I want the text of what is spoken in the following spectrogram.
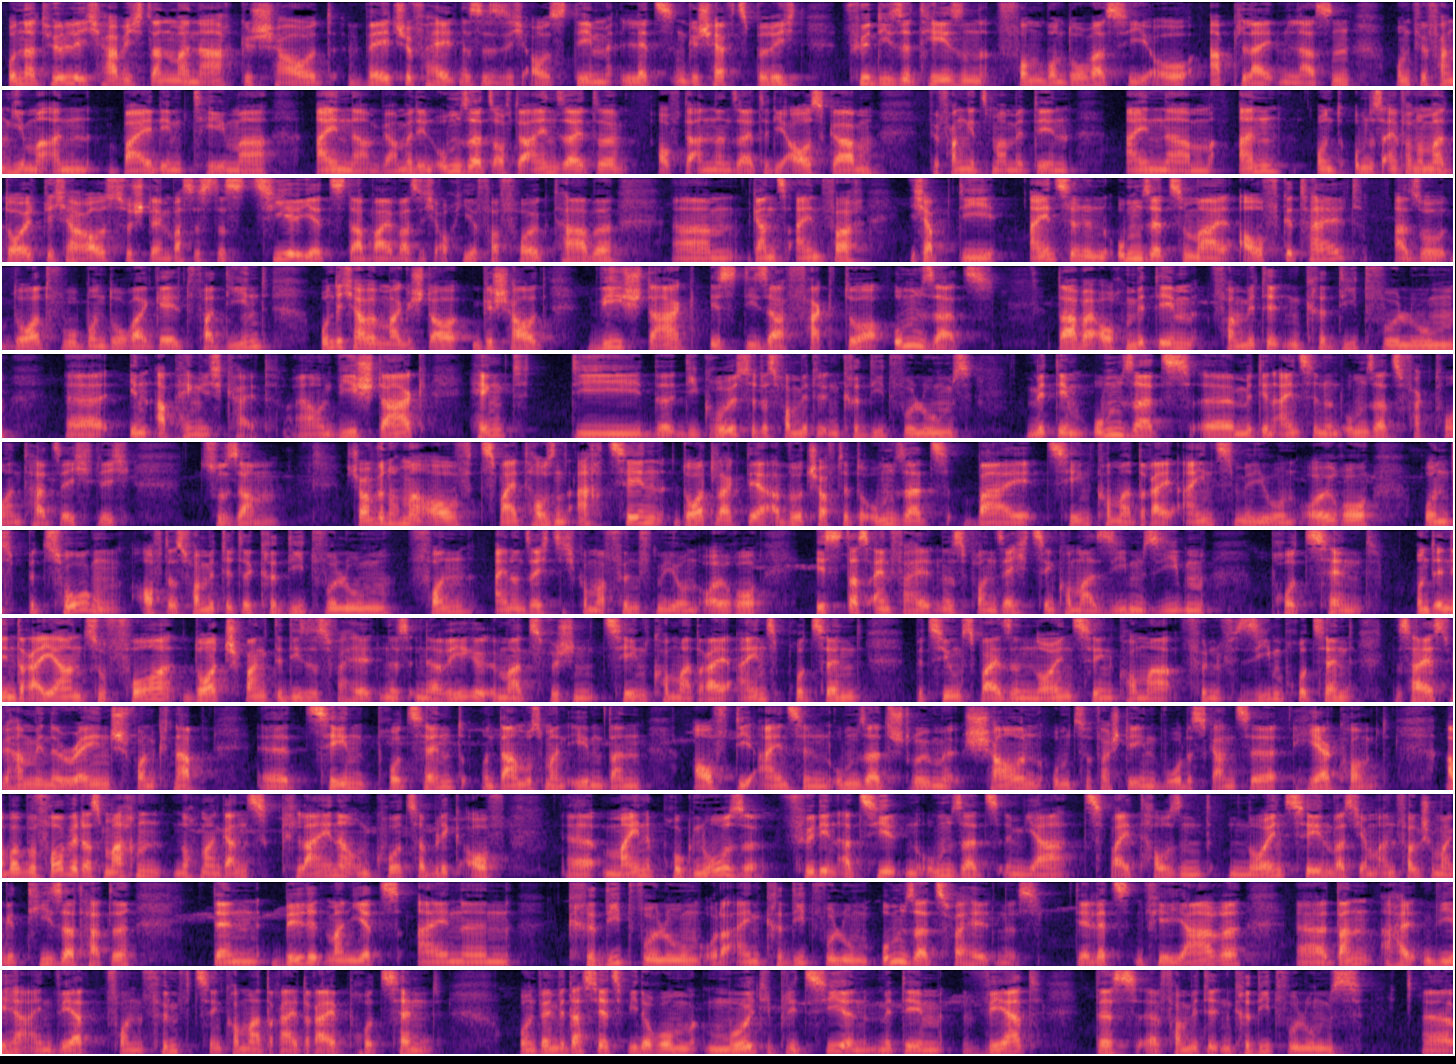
Und natürlich habe ich dann mal nachgeschaut, welche Verhältnisse sich aus dem letzten Geschäftsbericht für diese Thesen vom Bondora CEO ableiten lassen. Und wir fangen hier mal an bei dem Thema Einnahmen. Wir haben ja den Umsatz auf der einen Seite, auf der anderen Seite die Ausgaben. Wir fangen jetzt mal mit den Einnahmen an. Und um das einfach nochmal deutlich herauszustellen, was ist das Ziel jetzt dabei, was ich auch hier verfolgt habe? Ähm, ganz einfach, ich habe die einzelnen Umsätze mal aufgeteilt, also dort, wo Bondora Geld verdient. Und ich habe mal geschaut, wie stark ist dieser Faktor Umsatz dabei auch mit dem vermittelten Kreditvolumen äh, in Abhängigkeit. Ja, und wie stark hängt die, die, die Größe des vermittelten Kreditvolumens mit dem Umsatz, äh, mit den einzelnen Umsatzfaktoren tatsächlich zusammen. Schauen wir nochmal auf 2018. Dort lag der erwirtschaftete Umsatz bei 10,31 Millionen Euro und bezogen auf das vermittelte Kreditvolumen von 61,5 Millionen Euro ist das ein Verhältnis von 16,77 Prozent. Und in den drei Jahren zuvor, dort schwankte dieses Verhältnis in der Regel immer zwischen 10,31 Prozent beziehungsweise 19,57 Prozent. Das heißt, wir haben hier eine Range von knapp äh, 10 Prozent und da muss man eben dann auf die einzelnen Umsatzströme schauen, um zu verstehen, wo das Ganze herkommt. Aber bevor wir das machen, nochmal ein ganz kleiner und kurzer Blick auf meine Prognose für den erzielten Umsatz im Jahr 2019, was ich am Anfang schon mal geteasert hatte, denn bildet man jetzt einen Kreditvolumen oder ein Kreditvolumen-Umsatzverhältnis der letzten vier Jahre, äh, dann erhalten wir hier einen Wert von 15,33 Prozent. Und wenn wir das jetzt wiederum multiplizieren mit dem Wert des äh, vermittelten Kreditvolumens äh,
